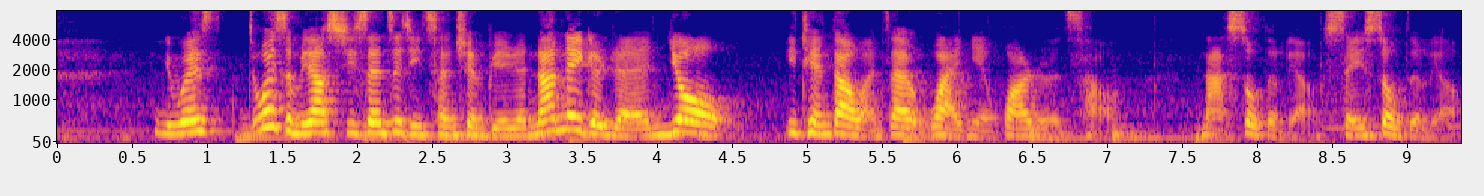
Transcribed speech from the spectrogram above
你为为什么要牺牲自己成全别人？那那个人又一天到晚在外拈花惹草，哪受得了？谁受得了？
